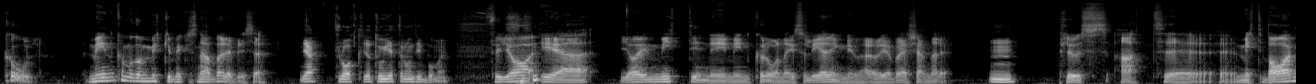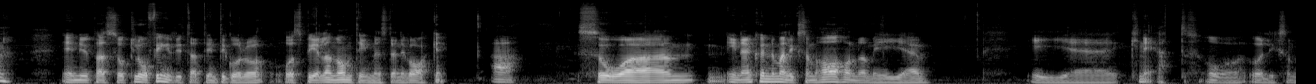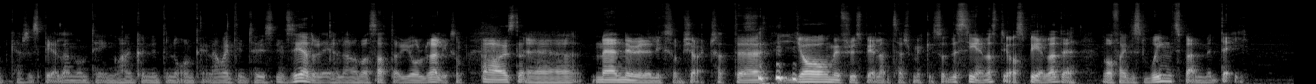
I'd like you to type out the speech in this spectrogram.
Cool. Min kommer gå mycket, mycket snabbare, Brisse. Ja, förlåt, jag tog jättelång tid på mig. För jag är, jag är mitt inne i min corona-isolering nu här och jag börjar känna det. Mm. Plus att eh, mitt barn är nu pass så klåfingrigt att det inte går att, att spela någonting medan den är vaken. Ah, Så um, innan kunde man liksom ha honom i, eh, i eh, knät och, och liksom kanske spela någonting och han kunde inte nå någonting. Han var inte intresserad av det eller han bara satt där och jollrade liksom. ja, just det. Eh, men nu är det liksom kört. Så att eh, jag och min fru spelar inte särskilt mycket. Så det senaste jag spelade var faktiskt Wingspan med dig.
